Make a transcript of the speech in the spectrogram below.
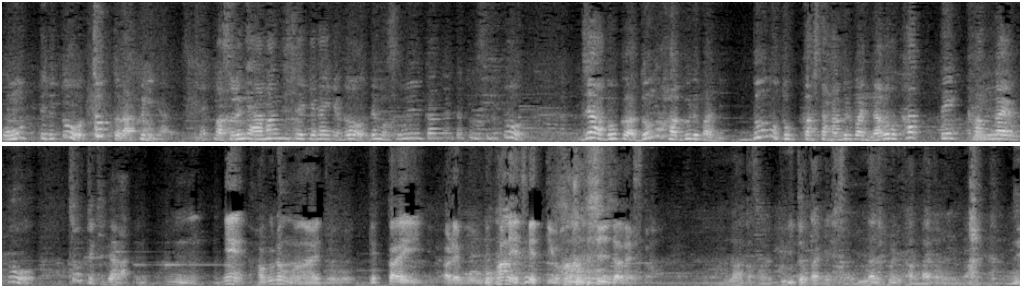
思ってるとちょっと楽になるんですねまあそれに甘んじちゃいけないけどでもそういう考え方をするとじゃあ僕はどの歯車にどの特化した歯車になろうかって考えるとちょっと気が楽になるうん。ね、歯車がないと、でっかいあれも動かねえぜっていう話じゃないですか。なんかそれビートたけしと同じ風に考えたもんな。ビ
